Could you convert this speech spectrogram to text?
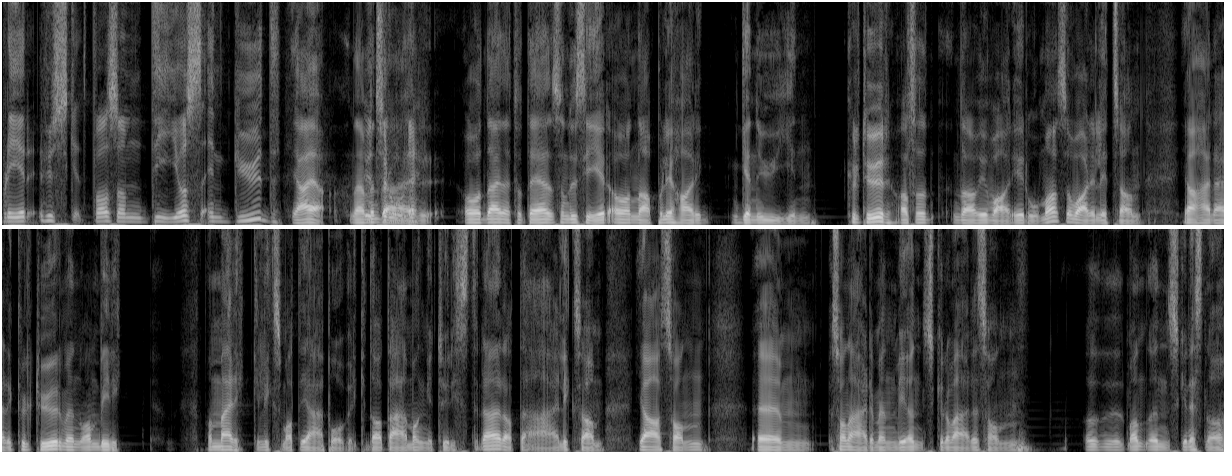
blir husket på som Dios, en gud. Ja, ja. Nei, men det er, og det er nettopp det som du sier. Og Napoli har genuin kultur. Altså, da vi var i Roma, så var det litt sånn Ja, her er det kultur, men man, virker, man merker liksom at de er påvirket at det er mange turister der. At det er liksom Ja, sånn um, Sånn er det, men vi ønsker å være sånn. Man ønsker nesten å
